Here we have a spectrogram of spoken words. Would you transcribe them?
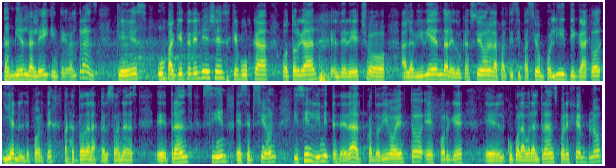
también la ley integral trans, que es un paquete de leyes que busca otorgar el derecho a la vivienda, a la educación, a la participación política y en el deporte para todas las personas eh, trans sin excepción y sin límites de edad. Cuando digo esto es porque el cupo laboral trans, por ejemplo,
